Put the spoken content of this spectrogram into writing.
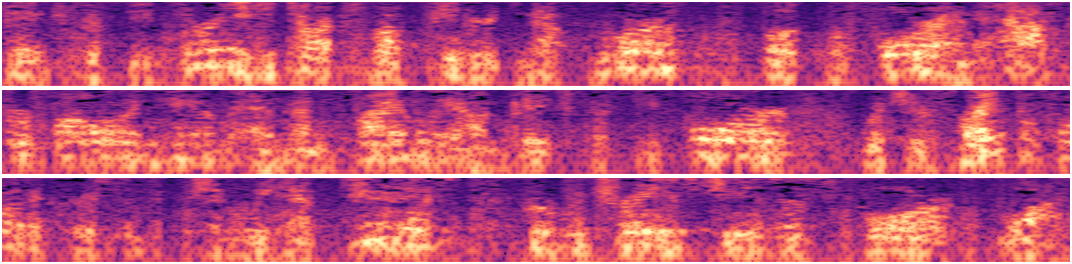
page 53, he talks about Peter's net worth, both before and after following him. And then finally, on page 54, which is right before the crucifixion, we have Judas, who betrays Jesus for what?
